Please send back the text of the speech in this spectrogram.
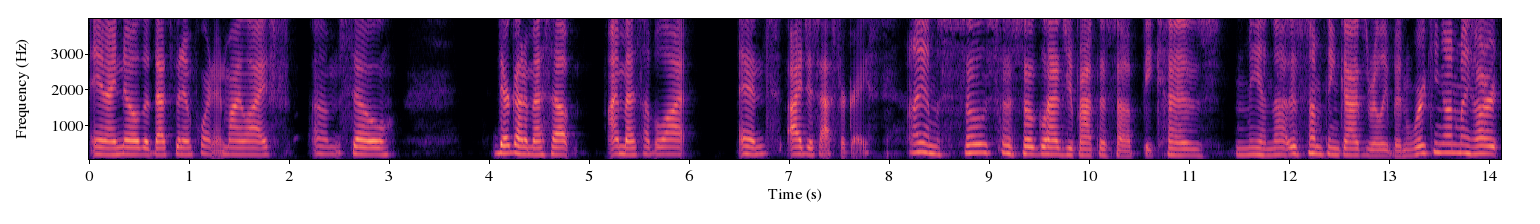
And I know that that's been important in my life. Um, so they're going to mess up. I mess up a lot. And I just ask for grace. I am so, so, so glad you brought this up because, man, that is something God's really been working on my heart,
